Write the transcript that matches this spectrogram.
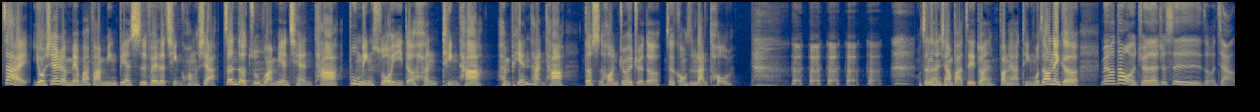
在有些人没有办法明辨是非的情况下，真的主管面前他不明所以的很挺他、很偏袒他的时候，你就会觉得这个公司烂透了。我真的很想把这一段放给他听。我知道那个没有，但我觉得就是怎么讲，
